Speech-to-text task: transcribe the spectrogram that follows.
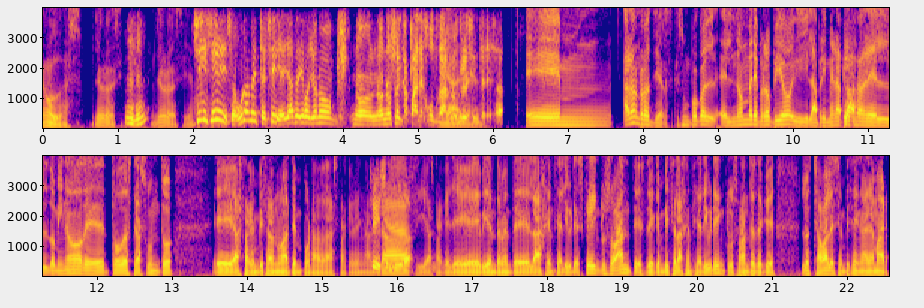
tengo dudas. Yo creo que sí. Yo creo que sí. ¿eh? Sí, sí, seguramente sí. Ya te digo, yo no, no, no, soy capaz de juzgar lo que les interesa. Em, Aaron Rodgers, que es un poco el, nombre propio y la primera pieza del dominó de todo este asunto. Eh, hasta que empiece la nueva temporada, hasta que venga el draft y hasta que llegue, evidentemente, la agencia libre. Es que incluso antes de que empiece la agencia libre, incluso antes de que los chavales empiecen a llamar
